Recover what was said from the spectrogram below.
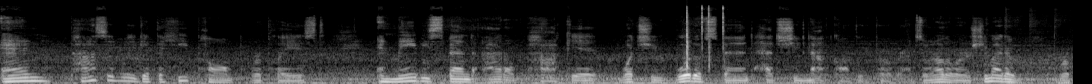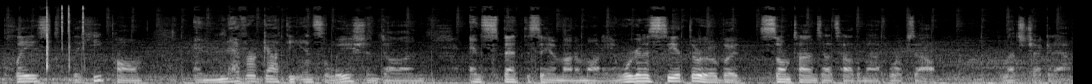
and possibly get the heat pump replaced and maybe spend out of pocket what she would have spent had she not gone through the program. So in other words, she might have replaced the heat pump and never got the insulation done and spent the same amount of money. And we're gonna see it through, but sometimes that's how the math works out. Let's check it out.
